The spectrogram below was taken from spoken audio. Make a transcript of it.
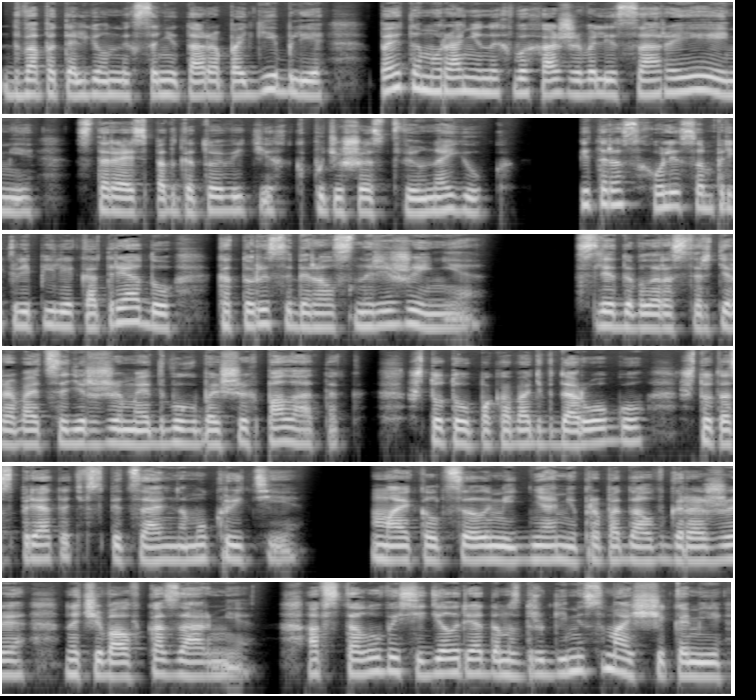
Два батальонных санитара погибли, поэтому раненых выхаживали Сара и Эми, стараясь подготовить их к путешествию на юг. Питера с Холлисом прикрепили к отряду, который собирал снаряжение. Следовало рассортировать содержимое двух больших палаток, что-то упаковать в дорогу, что-то спрятать в специальном укрытии. Майкл целыми днями пропадал в гараже, ночевал в казарме, а в столовой сидел рядом с другими смазчиками,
